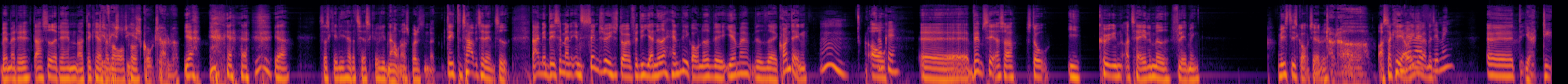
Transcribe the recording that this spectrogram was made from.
Hvem er det, der sidder derhenne, og det kan jeg Det så gå over på. de skov til Ja, ja. Så skal jeg lige have dig til at skrive dit navn også på det. det. Det tager vi til den tid. Nej, men det er simpelthen en sindssyg historie, fordi jeg er nede og handle i går nede ved Irma ved øh, Grøndalen. Mm, Og okay. øh, hvem ser jeg så stå i køen og tale med Flemming? Hvis de skov til Tada! Og så kan jeg jo Hvem ikke lade er være med... Flemming? Øh, det, Ja, det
